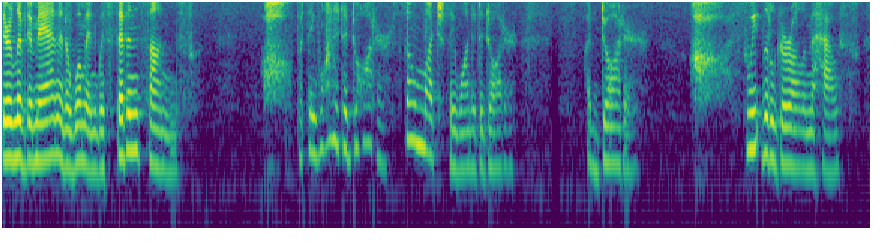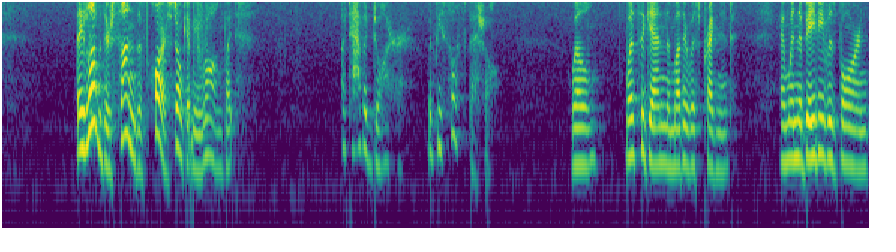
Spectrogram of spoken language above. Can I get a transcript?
there lived a man and a woman with seven sons. Oh, but they wanted a daughter. So much they wanted a daughter. A daughter a sweet little girl in the house. They loved their sons, of course, don't get me wrong, but to have a daughter would be so special. Well, once again, the mother was pregnant, and when the baby was born,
